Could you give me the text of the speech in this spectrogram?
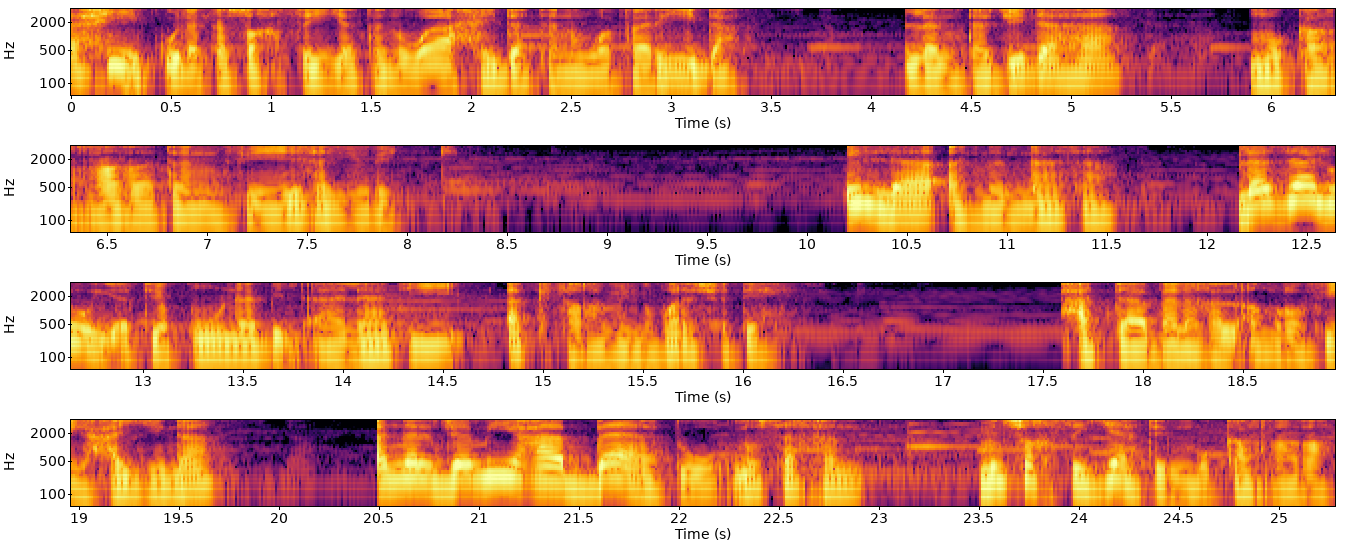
أحيك لك شخصية واحدة وفريدة لن تجدها مكررة في غيرك. إلا أن الناس لا زالوا يثقون بالآلات أكثر من ورشته. حتى بلغ الأمر في حينا أن الجميع باتوا نسخا من شخصيات مكررة.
